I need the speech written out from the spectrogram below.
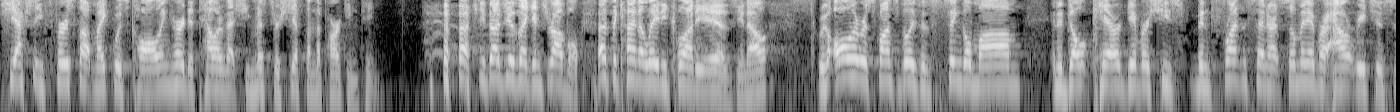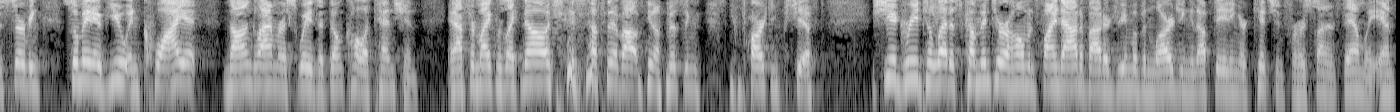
she actually first thought Mike was calling her to tell her that she missed her shift on the parking team. she thought she was like in trouble. That's the kind of lady Claudia is, you know? With all her responsibilities as a single mom, an adult caregiver, she's been front and center at so many of our outreaches to serving so many of you in quiet, non-glamorous ways that don't call attention. And after Mike was like, no, it's, it's nothing about, you know, missing your parking shift. She agreed to let us come into her home and find out about her dream of enlarging and updating her kitchen for her son and family. And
